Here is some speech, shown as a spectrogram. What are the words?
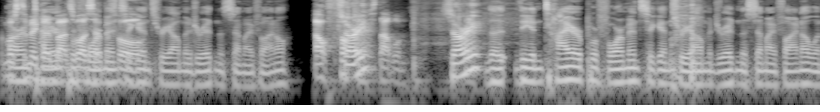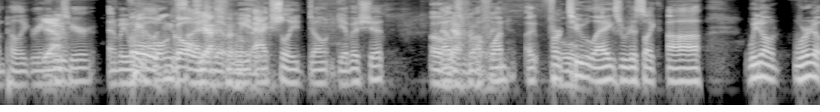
I must Our have been going back to what I said before. against Real Madrid in the semifinal. Oh, fuck Sorry? Yes, that one. Sorry? The the entire performance against Real Madrid in the semifinal when Pellegrini yeah. was here, and we oh, one goal. decided that we actually don't give a shit. Oh, that was definitely. a rough one. Uh, for oh. two legs, we're just like, uh, we don't. We're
